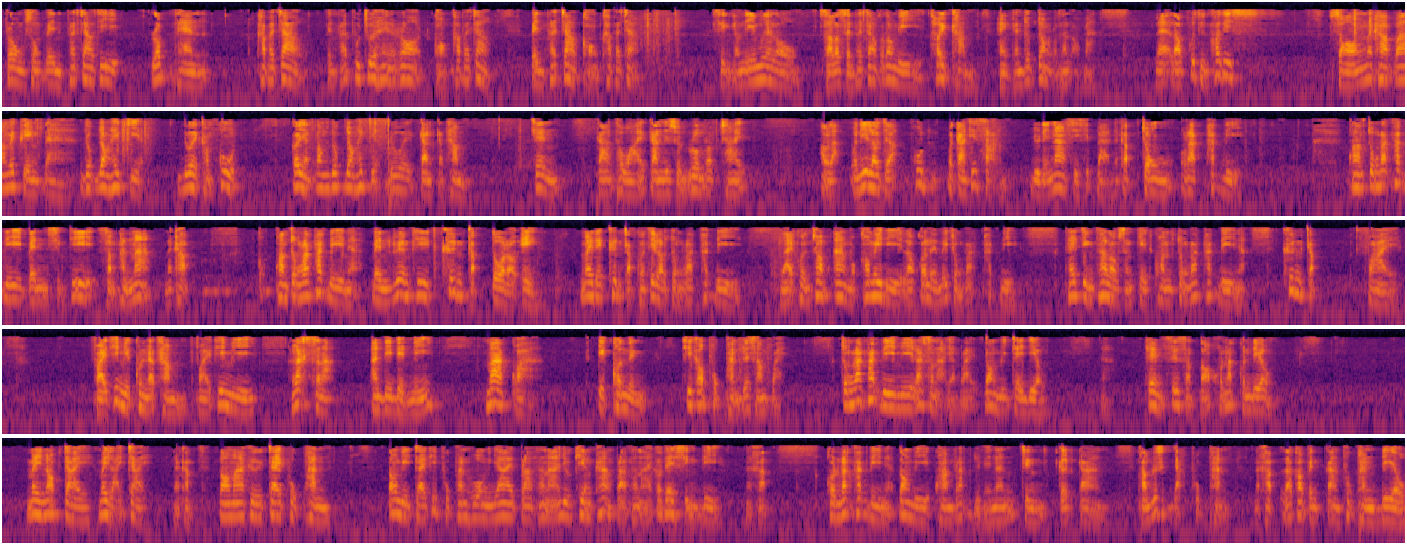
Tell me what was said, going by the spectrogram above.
พระองค์ทรงเป็นพระเจ้าที่ลบแทนข้าพเจ้า เป็นพระผู้ช่วยให้รอดของข้าพเจ้า เป็นพระเจ้าของข้าพเจ้า สิ่งเหล่านี้เมื่อเราสารเสริญพระเจ้าก็ต้องมีถ้อยคำแห่งการยกย่องเหล่านั้นออกมา และเราพูดถึงข้อที่สองนะครับ ว่าไม่เพียงแต่ยกย่องให้เกียรติด้วยคำพูด ก็ยังต้องยกย่องให้เกียรติด้วยการกระทำเช่น การถวายการมีส่วนร่วมรับใช้ เอาละวันนี้เราจะพูดประการที่สามอยู่ในหน้าสี่สิบแปดนะครับ จงรักภักดี ความจงรักภักดีเป็นสิ่งที่สำคัญมากนะครับ ความจงรักภักดีเนี่ย เป็นเรื่องที่ขึ้นกับตัวเราเอง ไม่ได้ขึ้นกับคนที่เราจงรักภักดี หลายคนชอบอ้างบอกเขาไม่ดี เราก็เลยไม่จงรักภักดี แท้จริงถ้าเราสังเกตความจงรักภักดีเนี่ย ขึ้นกับฝ่าย ฝ่ายที่มีคุณธรรม ฝ่ายที่มีลักษณะอันดีเด่นนี้มากกว่าอีกคนหนึ่งที่เขาผูกพันด้วยซ้ำไป จงรักภักดีมีลักษณะอย่างไร ต้องมีใจเดียวเช่นซื่อสัตย์ต่อคนรักคนเดียว ไม่นอกใจไม่หลายใจนะครับ ต่อมาคือใจผูกพัน ต้องมีใจที่ผูกพันห่วงใยปรารถนาอยู่เคียงข้างปรารถนาก็ได้สิ่งดีนะครับ คนรักภักดีเนี่ยต้องมีความรักอยู่ในนั้น จึงเกิดการความรู้สึกอยากผูกพันนะครับ แล้วก็เป็นการผูกพันเดียว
